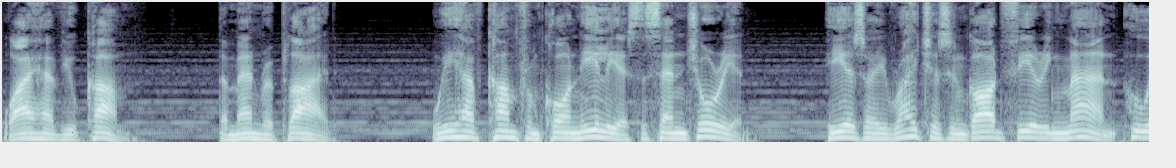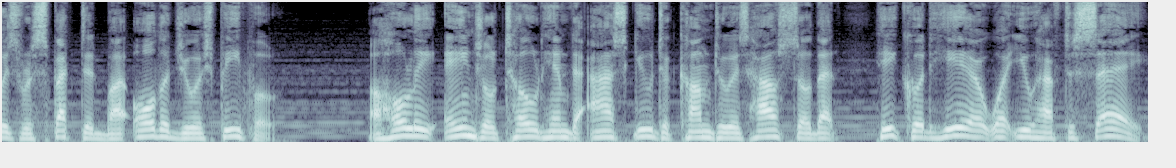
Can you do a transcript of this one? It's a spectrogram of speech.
Why have you come? The men replied, We have come from Cornelius the centurion. He is a righteous and God fearing man who is respected by all the Jewish people. A holy angel told him to ask you to come to his house so that he could hear what you have to say.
